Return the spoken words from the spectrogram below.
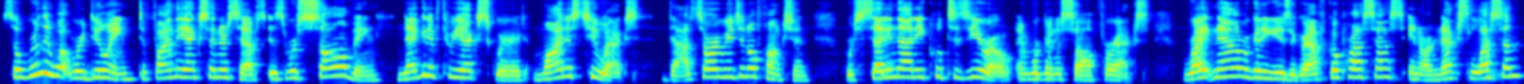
So really what we're doing to find the x-intercepts is we're solving negative 3x squared minus 2x. That's our original function. We're setting that equal to 0 and we're going to solve for x. Right now we're going to use a graphical process. In our next lesson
